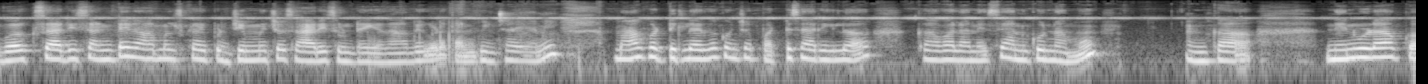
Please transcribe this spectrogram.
వర్క్ శారీస్ అంటే నార్మల్స్గా ఇప్పుడు జిమ్ ఇచ్చే శారీస్ ఉంటాయి కదా అవి కూడా కనిపించాయి అని మాకు పర్టికులర్గా కొంచెం పట్టు శారీలో కావాలనేసి అనుకున్నాము. ఇంకా నేను కూడా ఒక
